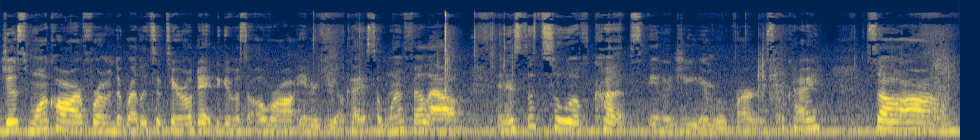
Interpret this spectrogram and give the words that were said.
just one card from the relative tarot deck to give us an overall energy okay so one fell out and it's the two of cups energy in reverse okay so um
